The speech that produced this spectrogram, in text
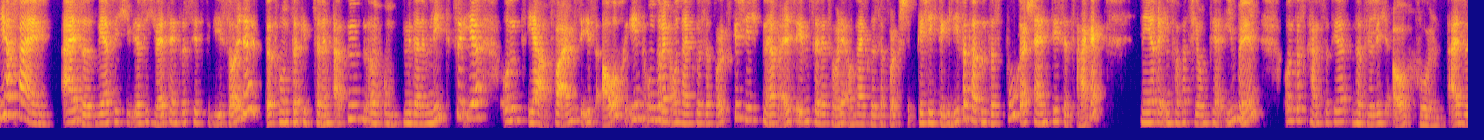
Ja, fein. Also, wer sich, wer sich weiter interessiert für die Isolde, darunter gibt's einen Button äh, um, mit einem Link zu ihr. Und ja, vor allem, sie ist auch in unseren Online-Kurs Erfolgsgeschichten, weil sie eben so eine tolle Online-Kurs Erfolgsgeschichte geliefert hat. Und das Buch erscheint diese Tage. Nähere Information per E-Mail. Und das kannst du dir natürlich auch holen. Also,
